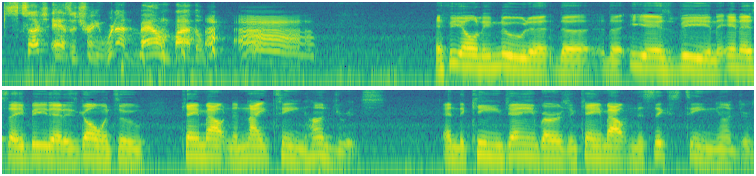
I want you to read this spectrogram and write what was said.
such as a Trinity. We're not bound by the. if he only knew the, the, the ESV and the NSAB that he's going to came out in the 1900s, and the King James Version came out in the 1600s.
